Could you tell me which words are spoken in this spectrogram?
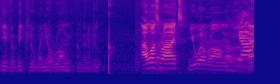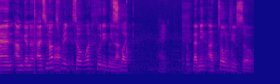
give you a big clue. When you're wrong, I'm gonna do. I was right. You were wrong. Uh, Yeah. And I'm gonna. It's not Uh, really. So what could it mean? It's like? like Hey, that means I told you so.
